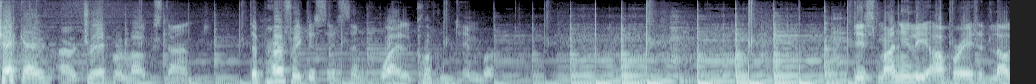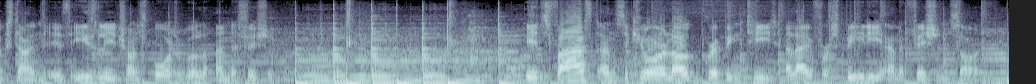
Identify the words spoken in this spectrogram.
Check out our Draper log stand, the perfect assistant while cutting timber. This manually operated log stand is easily transportable and efficient. Its fast and secure log gripping teeth allow for speedy and efficient sawing.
